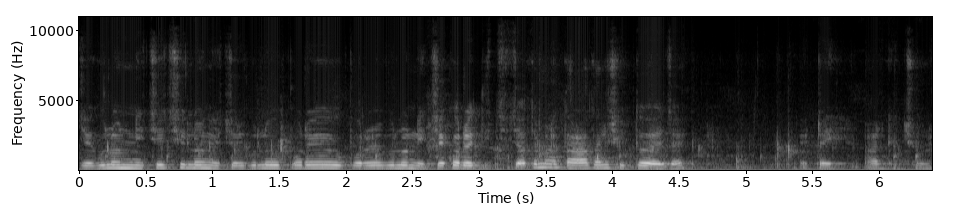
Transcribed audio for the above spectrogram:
যেগুলো নিচে ছিল নিচেরগুলো উপরে উপরেরগুলো নিচে করে দিচ্ছি যাতে মানে তাড়াতাড়ি সিদ্ধ হয়ে যায়। এটাই আর কিছু না।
